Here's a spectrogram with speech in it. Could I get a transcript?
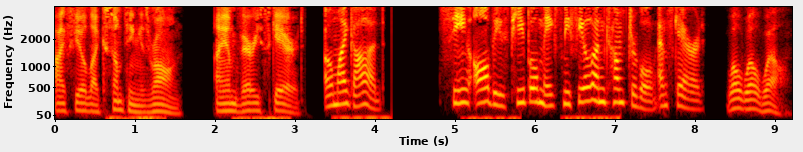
I feel like something is wrong. I am very scared. Oh my god. Seeing all these people makes me feel uncomfortable and scared. Well, well, well.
